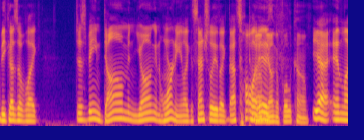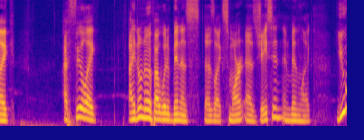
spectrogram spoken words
because of like just being dumb and young and horny. Like essentially like that's all it I'm young and full of cum. Yeah, and like I feel like I don't know if I would have been as as like smart as Jason and been like you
